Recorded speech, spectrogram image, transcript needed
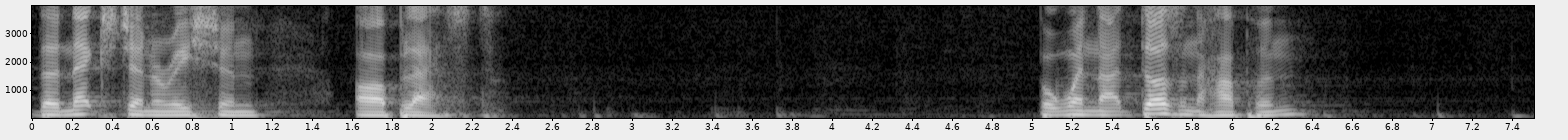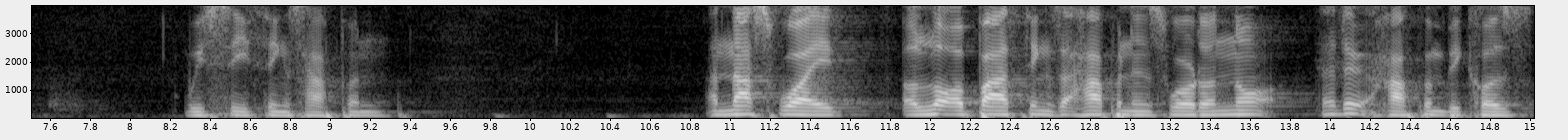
the next generation are blessed. But when that doesn't happen, we see things happen. And that's why a lot of bad things that happen in this world are not, they don't happen because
